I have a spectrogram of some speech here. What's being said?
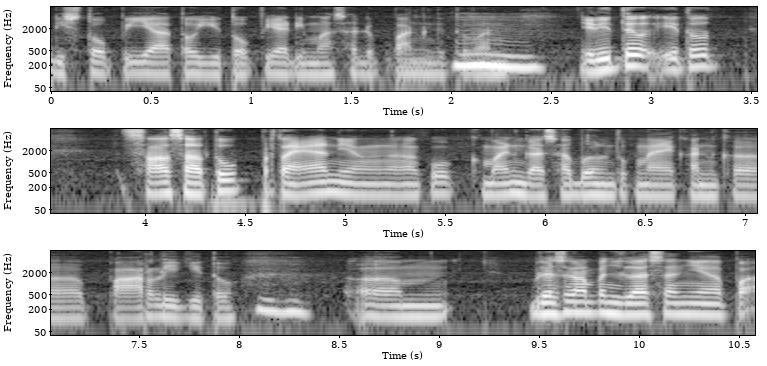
distopia atau utopia di masa depan gitu kan. Hmm. Jadi itu itu salah satu pertanyaan yang aku kemarin nggak sabar untuk naikkan ke Pak Arli gitu. Mhm. Em, berdasarkan penjelasannya Pak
